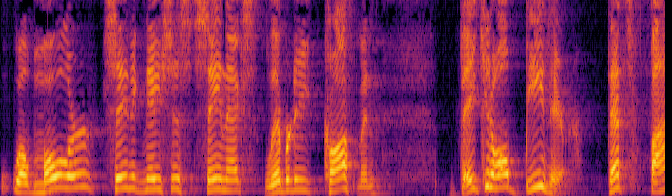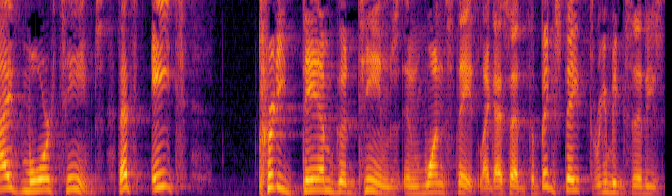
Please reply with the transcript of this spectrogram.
Well, Moeller, St. Ignatius, St. X, Liberty, Coffman, they could all be there. That's five more teams. That's eight pretty damn good teams in one state. Like I said, it's a big state, three big cities.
